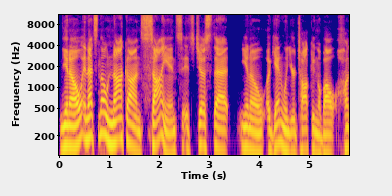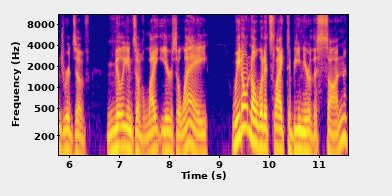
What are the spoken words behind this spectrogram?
you know and that's no knock on science it's just that you know again when you're talking about hundreds of millions of light years away we don't know what it's like to be near the sun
